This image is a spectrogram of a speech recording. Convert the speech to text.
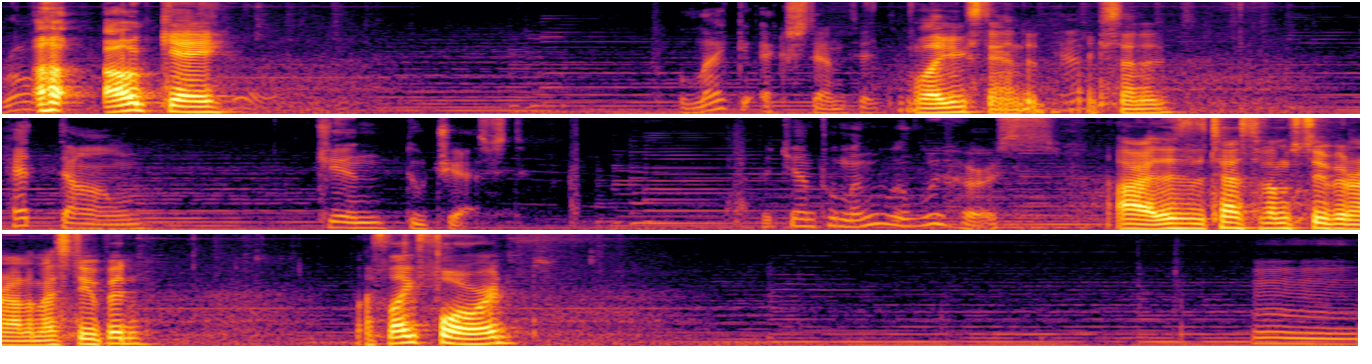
wrong. Uh, okay. Leg extended, Leg extended. Extended. head down, chin to chest. The gentleman will rehearse. Alright, this is the test if I'm stupid or not. Am I stupid? Left leg forward. Hmm,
